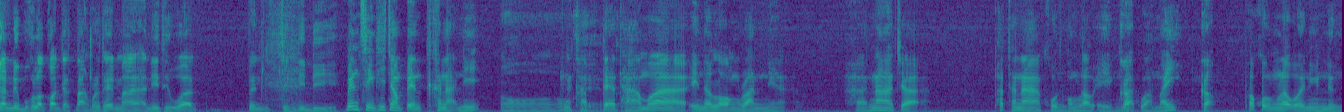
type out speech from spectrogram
การดึงบุคลากรจากต่างประเทศมา อันนี้ถือว่า เป็นสิ่งที่ดี เป็นสิ่งที่จำเป็นขณะนี้อ๋อโอเนะครับ แต่ถามว่า in the long run เนี่ยเอ่อน่าจะพัฒนาคนของเราเองครับมากกว่าไหมครับเพราะคนของเราเองหนึ่ง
